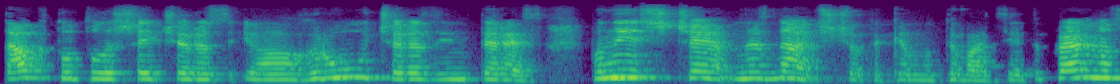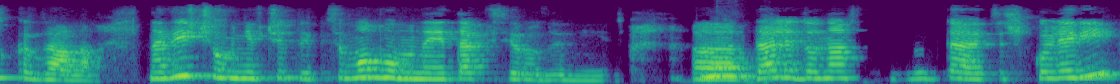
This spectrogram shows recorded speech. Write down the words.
Так, тут лише через е, гру, через інтерес. Вони ще не знають, що таке мотивація. Ти правильно сказала. Навіщо мені вчити цю мову? Мене і так всі розуміють. Е, Ну. Далі до нас звертаються школярі.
